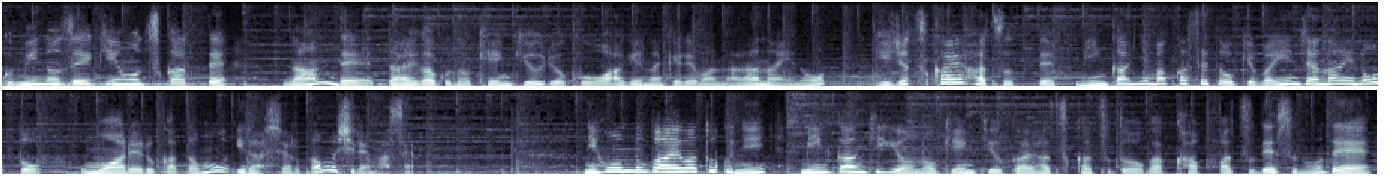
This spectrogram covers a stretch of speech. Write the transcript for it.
国民の税金を使ってなんで大学の研究力を上げなければならないの？技術開発って民間に任せておけばいいんじゃないの？と思われる方もいらっしゃるかもしれません。日本の場合は特に民間企業の研究開発活動が活発ですので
